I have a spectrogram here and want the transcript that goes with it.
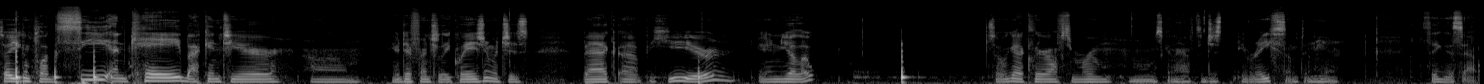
so you can plug C and K back into your um, your differential equation, which is back up here in yellow. So we got to clear off some room. I'm just going to have to just erase something here. Let's take this out.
